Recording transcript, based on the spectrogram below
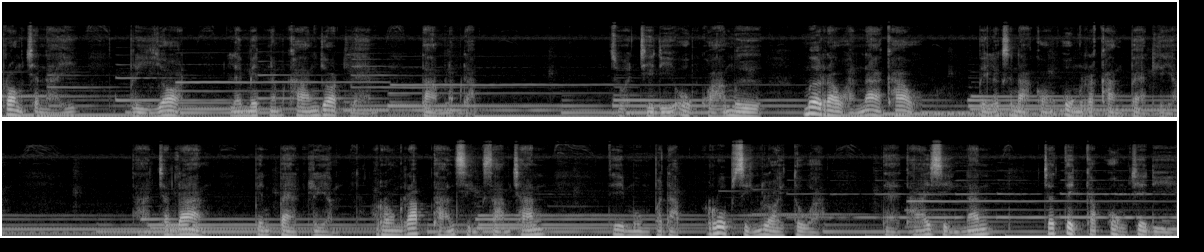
พร่องฉไนปรียอดและเม็ดน้ำค้างยอดแหลมตามลำดับ ส่วนเจดีย์องค์ขวามือเมื่อเราหันหน้าเข้า เป็นลักษณะขององค์ระฆังแปดเหลี่ยมานชั้นล่าง เป็นแปดเหลี่ยม รองรับฐานสิงห์สามชั้น ที่มุมประดับรูปสิงห์ลอยตัว แต่ท้ายสิงห์นั้นจะติดกับองค์เจดีย์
